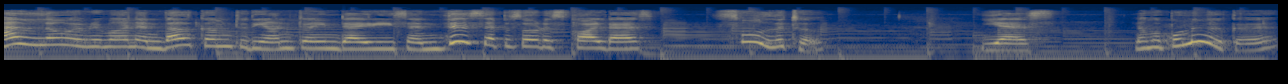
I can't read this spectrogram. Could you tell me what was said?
Hello, everyone, and welcome to the Untwain Diaries. And this episode is called as So Little. Yes நம்ம பொண்ணுங்களுக்கு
